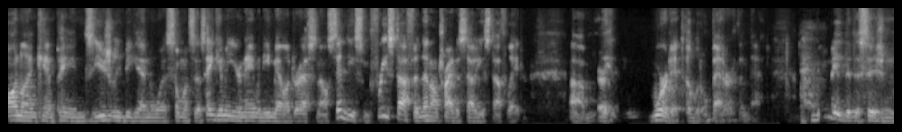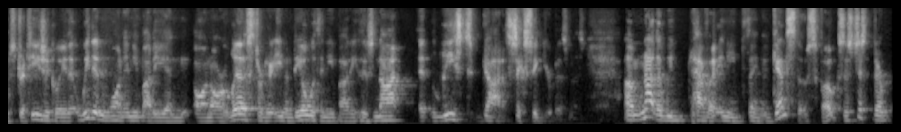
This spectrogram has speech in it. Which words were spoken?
online campaigns usually begin with someone says, Hey, give me your name and email address, and I'll send you some free stuff, and then I'll try to sell you stuff later. Um, sure. Word it a little better than that we made the decision strategically that we didn't want anybody in on our list or to even deal with anybody who's not at least got a six figure business. Um, not that we have anything against those folks. It's just they're,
